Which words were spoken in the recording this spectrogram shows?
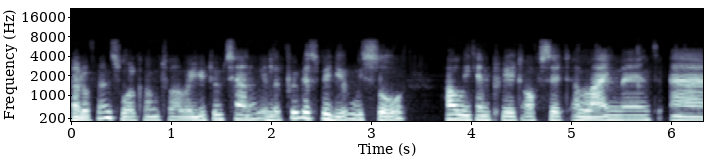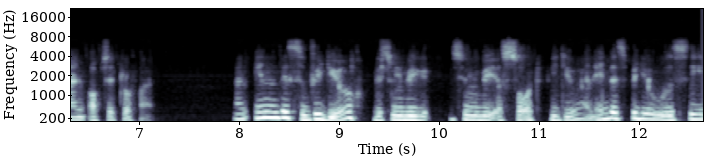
Hello friends, welcome to our YouTube channel. In the previous video, we saw how we can create offset alignment and offset profile. And in this video, this will be this will be a short video. And in this video, we'll see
